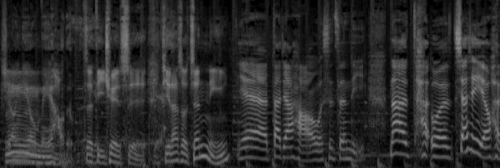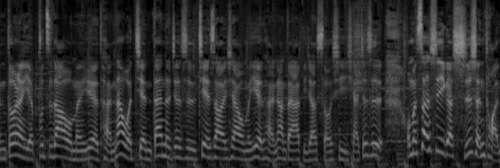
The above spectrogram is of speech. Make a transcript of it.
希望你有美好的午夜。这的确是吉他手珍妮。耶，大家好，我是珍妮。那我相信也有很多人也不知道我们乐团。那我简单的就是介绍一下我们乐团，让大家比较熟悉一下。就是我们算是一个食神团，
